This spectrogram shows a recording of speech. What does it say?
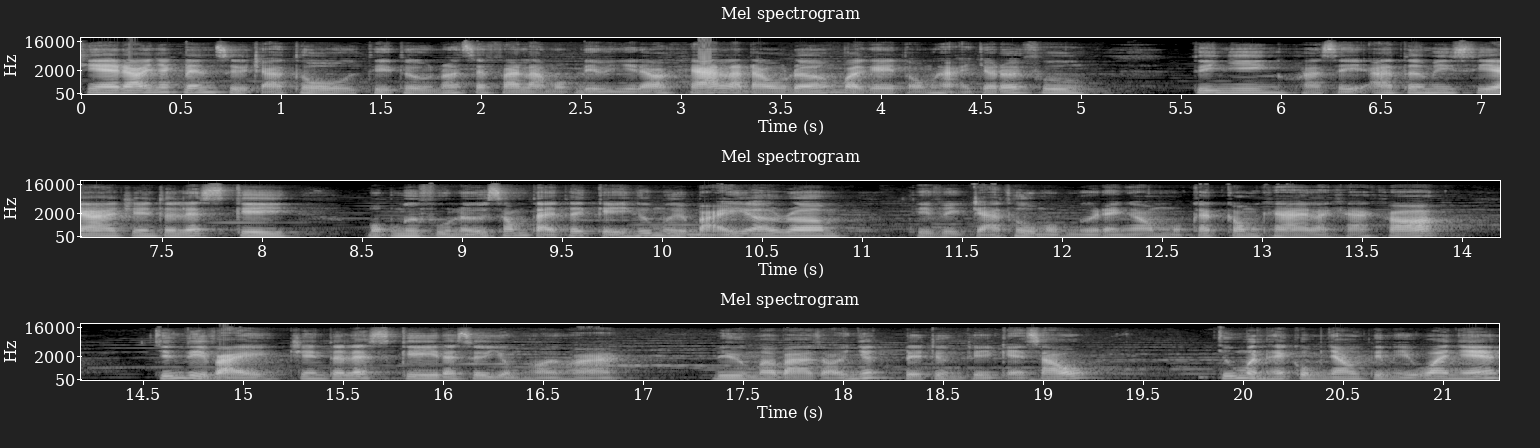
Khi ai đó nhắc đến sự trả thù thì thường nó sẽ phải là một điều gì đó khá là đau đớn và gây tổn hại cho đối phương. Tuy nhiên, họa sĩ Artemisia Gentileschi, một người phụ nữ sống tại thế kỷ thứ 17 ở Rome, thì việc trả thù một người đàn ông một cách công khai là khá khó. Chính vì vậy, Gentileschi đã sử dụng hội họa, điều mà bà giỏi nhất để trừng trị kẻ xấu. Chúng mình hãy cùng nhau tìm hiểu qua nhé.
